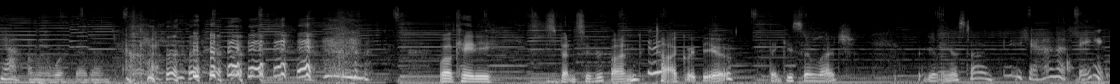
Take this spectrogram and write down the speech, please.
yeah. I'm gonna work that in. Okay. Well, Katie, this has been super fun to talk with you. Thank you so much for giving us time. Yeah, thanks.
